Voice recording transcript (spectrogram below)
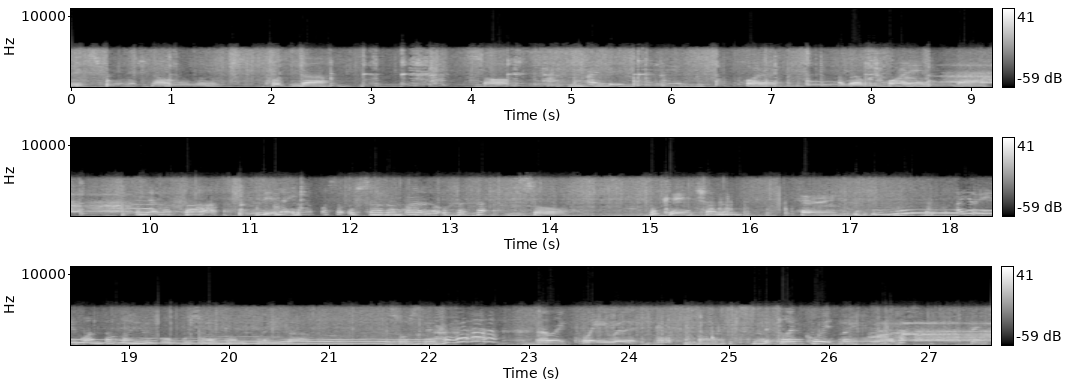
It's finished now. I will put the sauce. I will pour. I will pour in the. Unya na ta. Di na ina pa sa usara man. Ano, usasa. So, okay, Shannon, Harry. Ayaw eh, kung antang ayaw, ubos sa don't play that. Sausage. I like playing with it. It's, not It's liquid. Playing with it. Things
